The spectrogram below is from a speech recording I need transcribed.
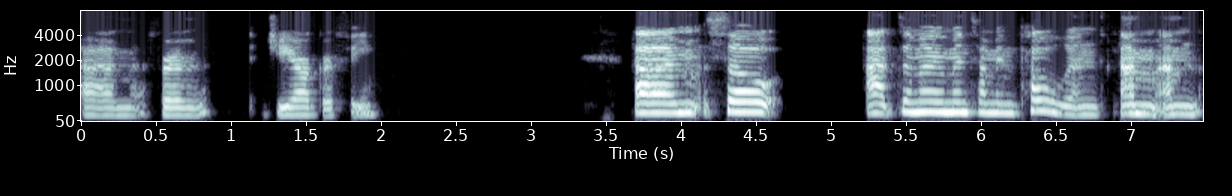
um, from geography. Um, so at the moment, I'm in Poland. I'm I'm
